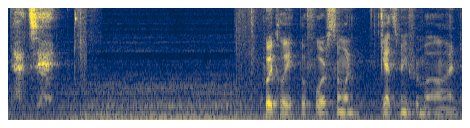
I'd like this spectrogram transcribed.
That's it. Quickly, before someone gets me from behind.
